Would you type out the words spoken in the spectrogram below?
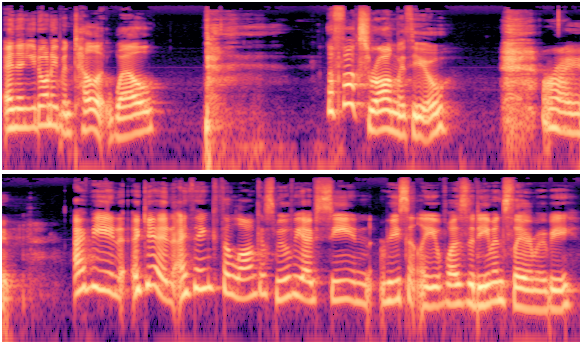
and then you don't even tell it well, the fuck's wrong with you? Right. I mean, again, I think the longest movie I've seen recently was the Demon Slayer movie.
